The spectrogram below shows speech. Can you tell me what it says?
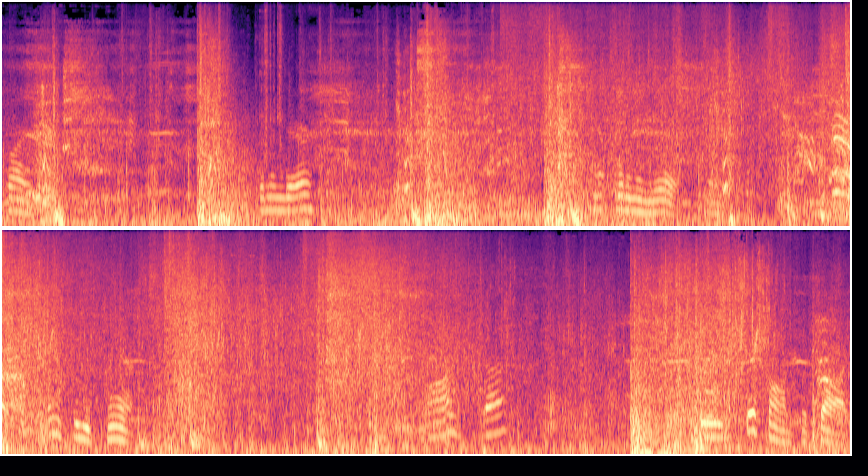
Try. Put him there. Can't put him in there. Honestly, you can't. That? Dude, fish on for size.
